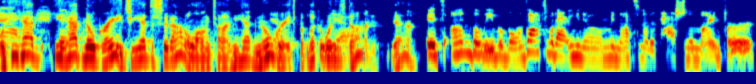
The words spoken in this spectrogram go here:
Well, he had he had no grades. He had to sit out a long time. He had no Yeah. grades, but look at what he's done. Yeah. it's unbelievable and that's what i you know i mean that's another passion of mine for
